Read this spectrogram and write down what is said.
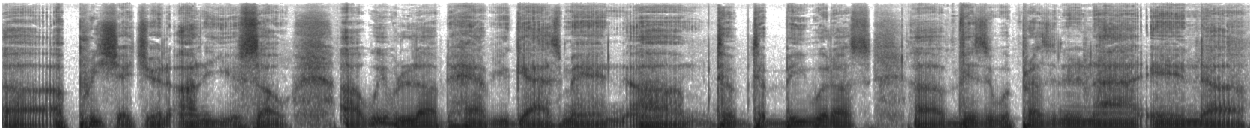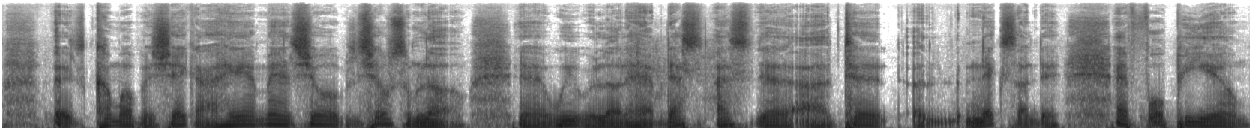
uh, appreciate you and honor you. So uh, we would love to have you guys, man, um, to to be with us, uh, visit with President and I, and uh, come up and shake our hand, man. Sure show some love. And we would love to have that's that's the uh, ten, uh, next Sunday at 4 p.m.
